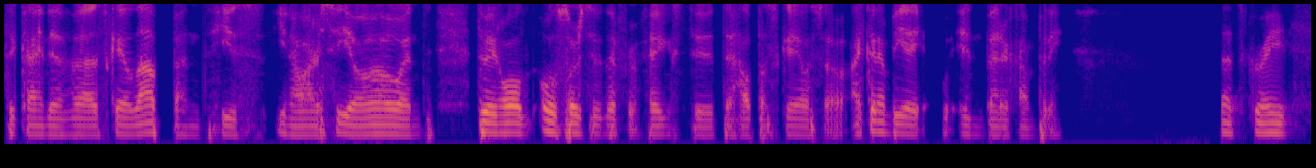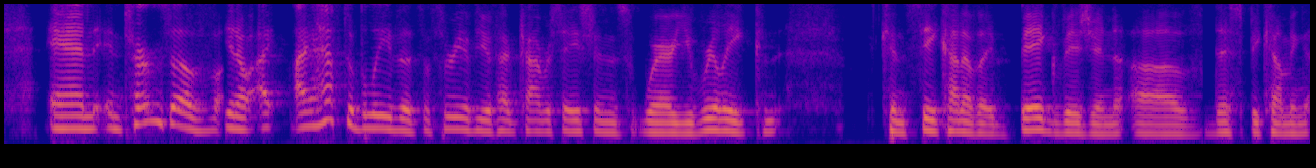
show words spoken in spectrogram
to kind of uh, scale up, and he's you know our COO and doing all all sorts of different things to to help us scale. So I couldn't be in better company. That's great. And in terms of, you know, I, I have to believe that the three of you have had conversations where you really can can see kind of a big vision of this becoming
